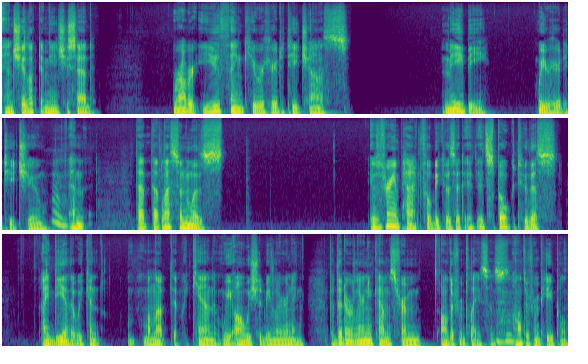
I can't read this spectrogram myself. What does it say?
And she looked at me and she said, Robert, you think you were here to teach us. Maybe we were here to teach you. Hmm. And that, that lesson was it was very impactful because it, it, it spoke to this idea that we can well not that we can, that we all we should be learning, but that our learning comes from all different places, mm-hmm. all different people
